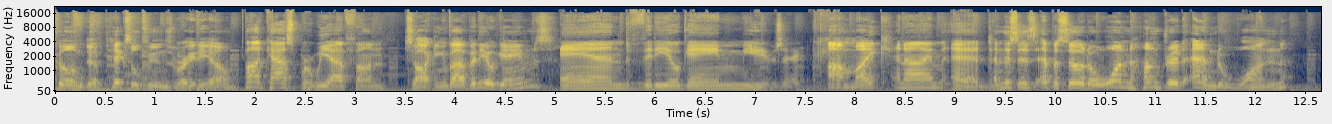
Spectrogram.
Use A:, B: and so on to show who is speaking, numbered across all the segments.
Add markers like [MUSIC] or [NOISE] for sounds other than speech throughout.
A: Welcome to Pixel Tunes Radio,
B: podcast where we have fun
A: talking about video games.
B: and video game music.
A: I'm Mike,
B: And I'm Ed.
A: and this is episode 101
